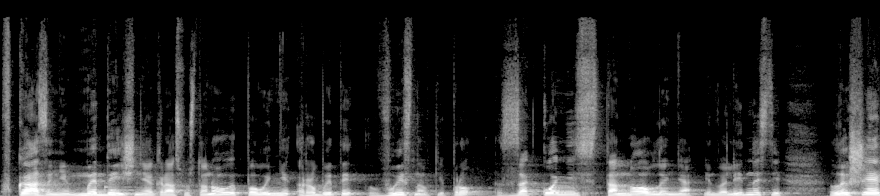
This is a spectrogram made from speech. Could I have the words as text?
вказані медичні якраз установи повинні робити висновки про законність встановлення інвалідності лише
